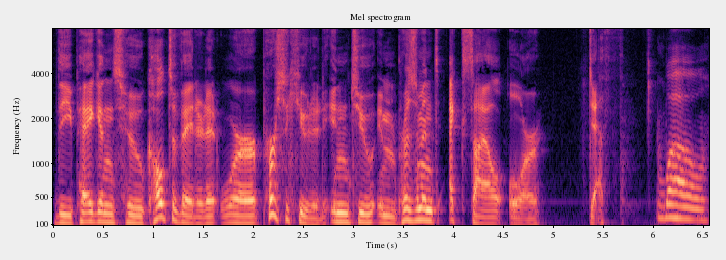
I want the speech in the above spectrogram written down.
the pagans who cultivated it were persecuted into imprisonment, exile, or death. whoa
